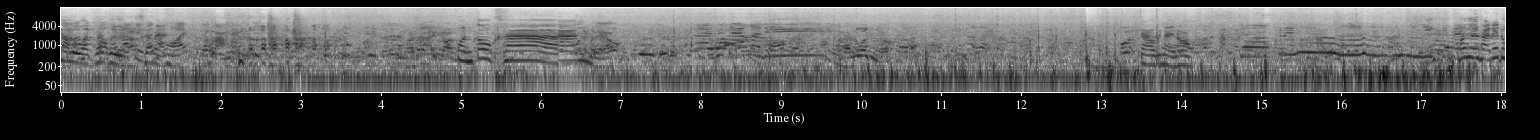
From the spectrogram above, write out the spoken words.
สลวดเมื่อคืนใช่ไหมฝนตกค่ะแล้วพี่แจ้งมาดิมันนั้นรั่วอยู่แล้วกาวไปไหนเนาะเมื่อคืนใครได้ดู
